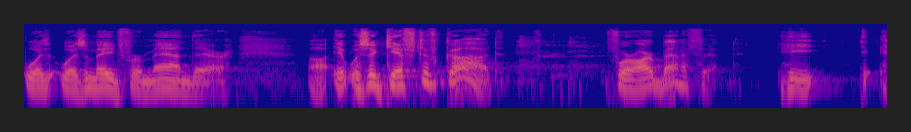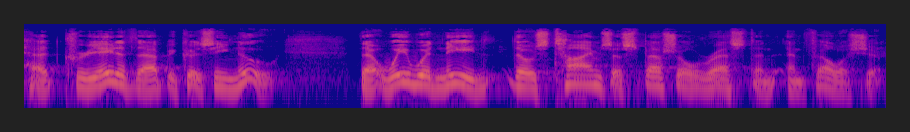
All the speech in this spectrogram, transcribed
was, was made for man there. Uh, it was a gift of God for our benefit. He, had created that because he knew that we would need those times of special rest and, and fellowship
